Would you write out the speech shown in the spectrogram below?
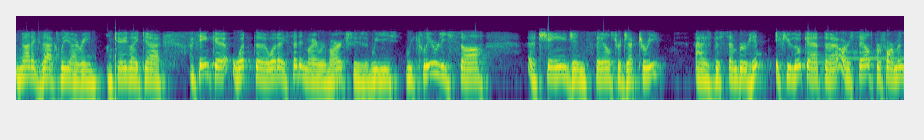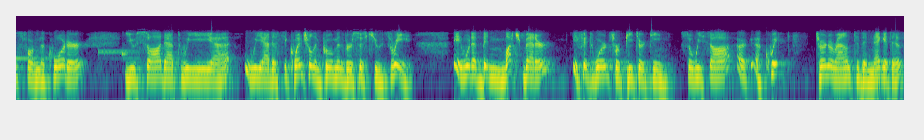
Not exactly, Irene. Okay? Like, I think uh, what uh, what I said in my remarks is we we clearly saw a change in sales trajectory as December hit. If you look at uh, our sales performance from the quarter, you saw that we we had a sequential improvement versus Q3. It would have been much better if it weren't for P13. So We saw a quick turnaround to the negative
